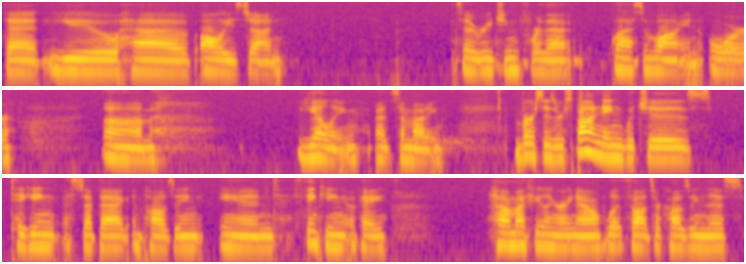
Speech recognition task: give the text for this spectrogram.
that you have always done. So reaching for that glass of wine or um, yelling at somebody versus responding, which is taking a step back and pausing and thinking, okay, how am I feeling right now? What thoughts are causing this?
